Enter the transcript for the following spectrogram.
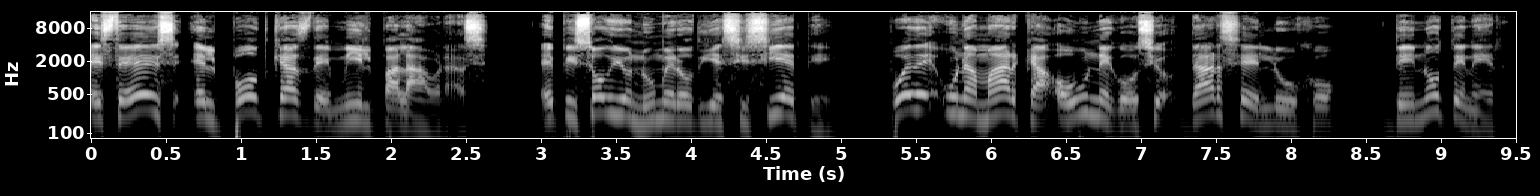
Este es el podcast de mil palabras, episodio número 17. ¿Puede una marca o un negocio darse el lujo de no tener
